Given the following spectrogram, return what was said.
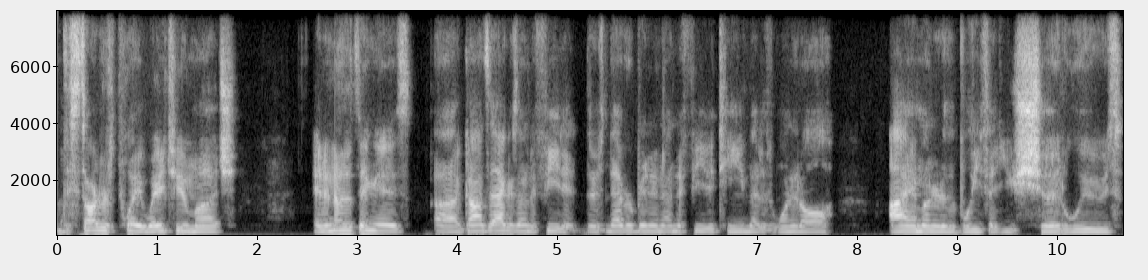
the starters play way too much. And another thing is, uh, Gonzaga is undefeated. There's never been an undefeated team that has won it all. I am under the belief that you should lose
